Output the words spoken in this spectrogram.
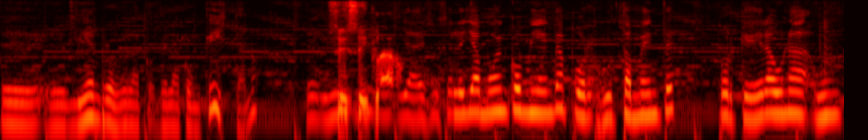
eh, eh, miembros de la, de la conquista, ¿no? Y, sí, sí, claro. Y a eso se le llamó encomienda por justamente porque era una, un,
